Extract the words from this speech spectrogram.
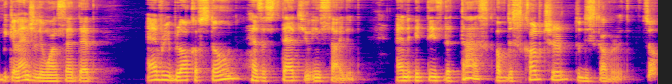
Michelangelo once said that every block of stone has a statue inside it, and it is the task of the sculptor to discover it. So,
